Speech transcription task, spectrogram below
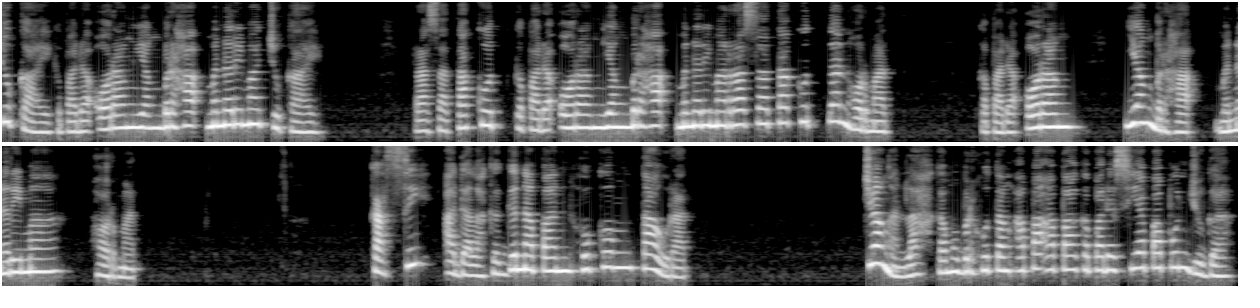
cukai kepada orang yang berhak menerima cukai, rasa takut kepada orang yang berhak menerima rasa takut dan hormat, kepada orang yang berhak menerima hormat. Kasih adalah kegenapan hukum Taurat. Janganlah kamu berhutang apa-apa kepada siapa pun juga,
